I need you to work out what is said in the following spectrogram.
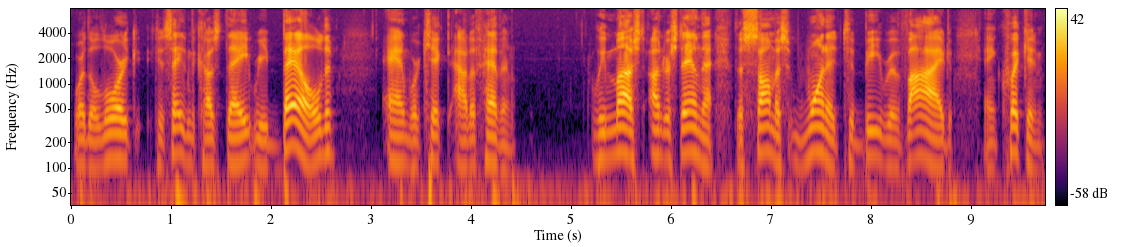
where the Lord can save them because they rebelled and were kicked out of heaven. We must understand that the psalmist wanted to be revived and quickened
